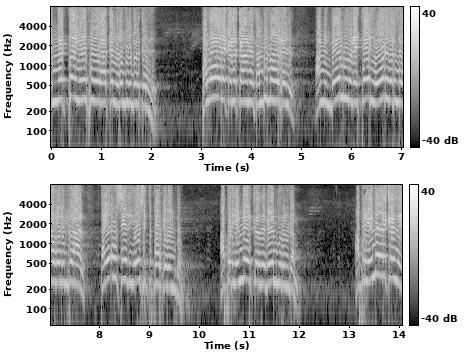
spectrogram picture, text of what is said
எண்ணற்ற இணைப்பு விழாக்கள் நடந்து கொண்டிருக்கிறது. பல்லாயிரக்கணக்கான தம்பிமார்கள் அண்ணன் வேல்முருகனை தேடி ஓடி வருகிறார்கள் என்றால் தயவு செய்து யோசித்து பார்க்க வேண்டும். அப்படி என்ன இருக்கிறது வேல்முருகனிடம் அப்படி என்ன இருக்கிறது?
